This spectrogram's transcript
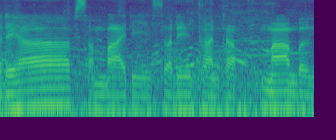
วัสดีครับสบายดี สวัสดีทุกท่านครับ มาเบิง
